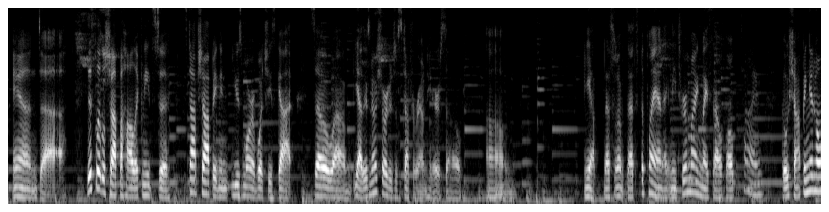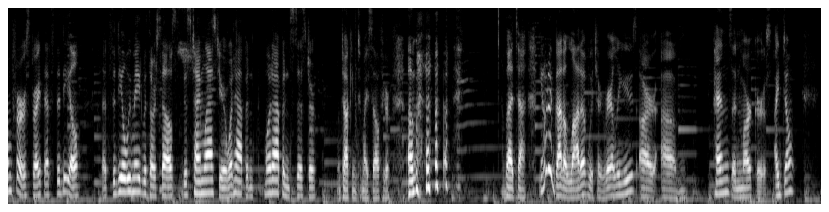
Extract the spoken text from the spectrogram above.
And uh, this little shopaholic needs to stop shopping and use more of what she's got. So um, yeah, there's no shortage of stuff around here. So um, yeah, that's what I'm, that's the plan. I need to remind myself all the time: go shopping at home first, right? That's the deal. That's the deal we made with ourselves this time last year. What happened? What happened, sister? I'm talking to myself here. Um, but uh, you know what I've got a lot of, which I rarely use, are um, pens and markers. I don't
